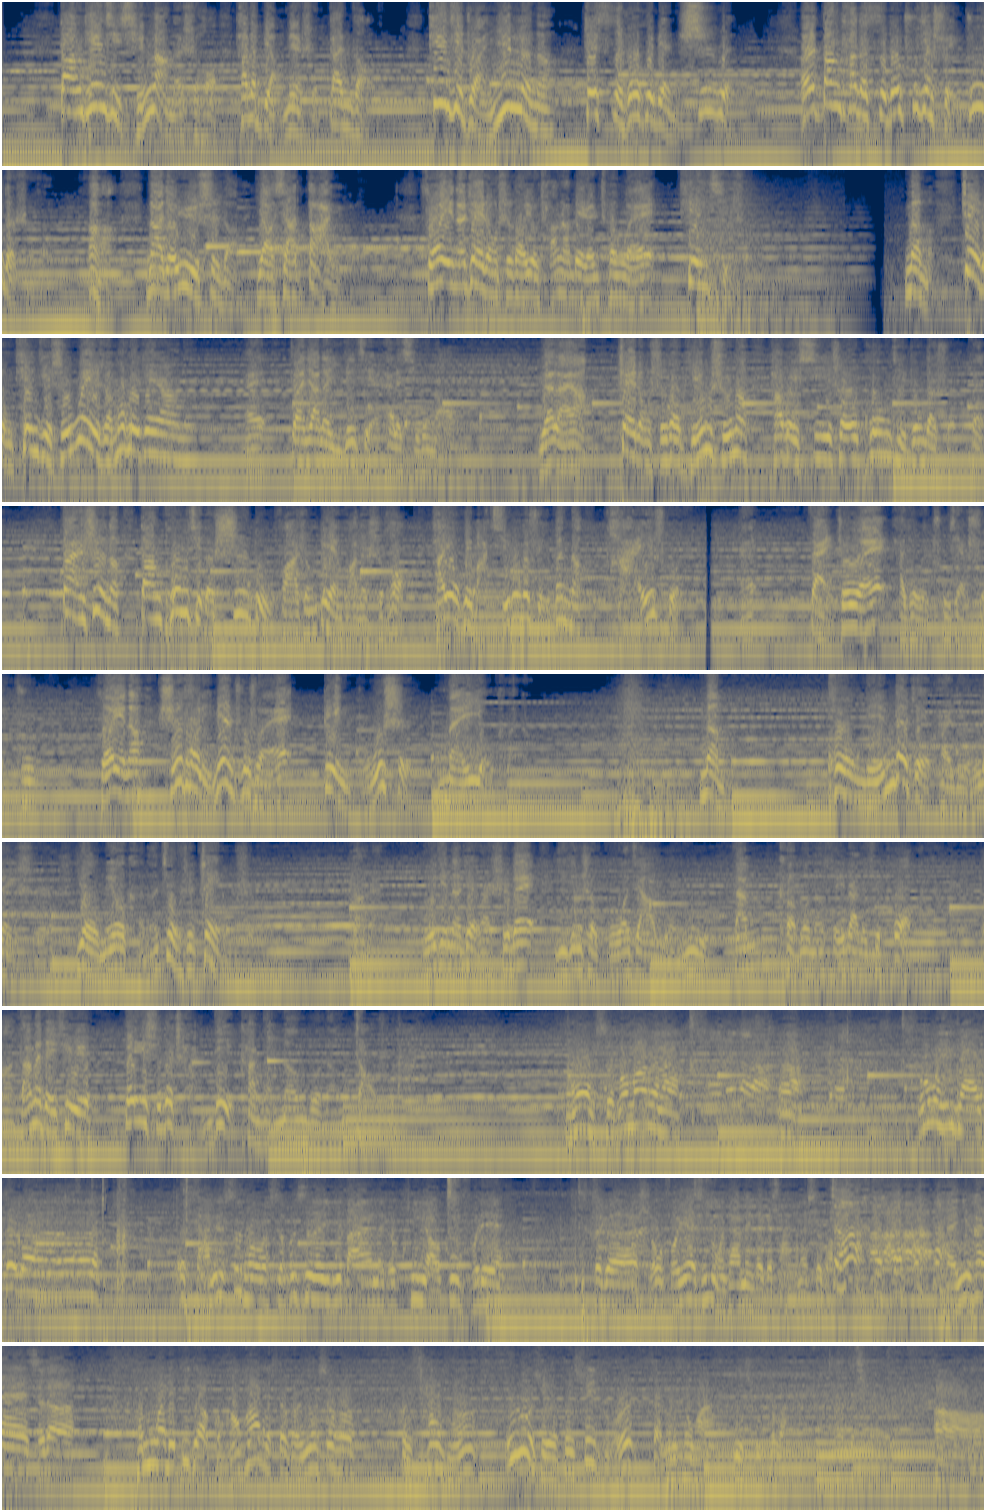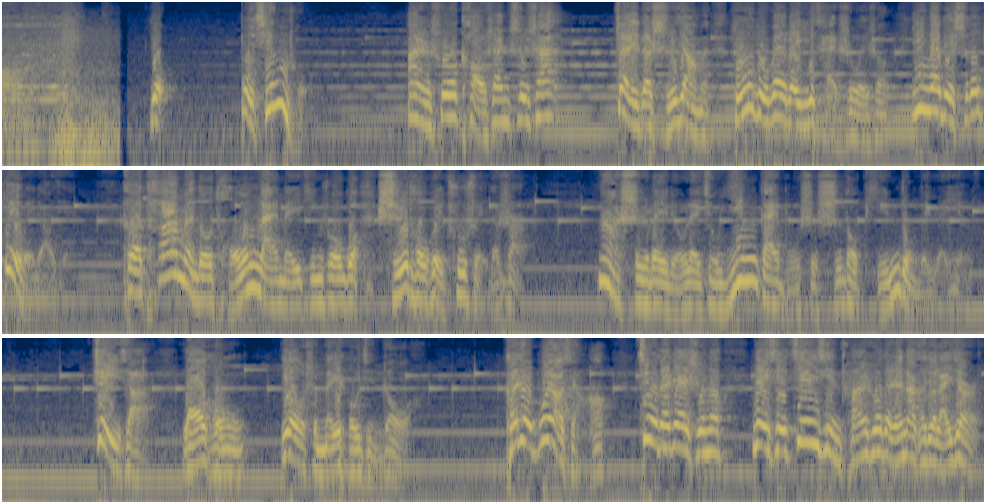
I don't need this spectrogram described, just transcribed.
当天气晴朗的时候，它的表面是干燥的；天气转阴了呢，这四周会变湿润。而当它的四周出现水珠的时候，哈哈，那就预示着要下大雨。所以呢，这种石头又常常被人称为天气石。那么这种天气石为什么会这样呢？哎，专家呢已经解开了其中的奥秘。原来啊，这种石头平时呢它会吸收空气中的水分，但是呢，当空气的湿度发生变化的时候，它又会把其中的水分呢排出来。哎，在周围它就会出现水珠。所以呢，石头里面出水并不是没有可能。那么。孔林的这块流泪石有没有可能就是这种石头？当然，如今的这块石碑已经是国家文物，咱可不能随便的去破坏它啊！咱们得去碑石的产地看看能不能找出答案。哦，师傅忙着呢。啊，我问一下，这个山的石头是不是一般那个孔庙供佛的？这个修复也是用咱们这个山上的石头。哎，你还知道，它磨的比较光滑的时候，有时候会产生露水和水珠这种情况，你清楚吧？我不清楚。哦，哟，不清楚。按说靠山吃山，这里的石匠们祖祖辈辈以采石为生，应该对石头最为了解。可他们都从来没听说过石头会出水的事儿。那石碑流泪就应该不是石头品种的原因了。这一下老孔又是眉头紧皱啊！可就不要想，就在这时呢，那些坚信传说的人那可就来劲儿了。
